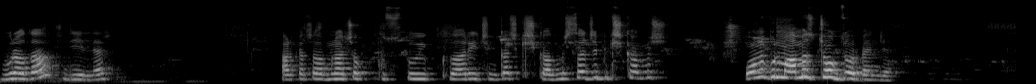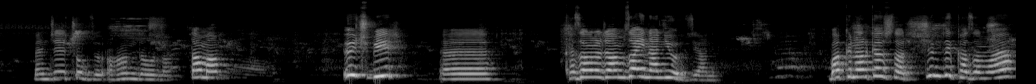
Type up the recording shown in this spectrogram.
Burada değiller. Arkadaşlar bunlar çok pustukları için kaç kişi kalmış? Sadece bir kişi kalmış. Onu bulmamız çok zor bence. Bence çok zor. Aha da orada. Tamam. 3-1 eee, kazanacağımıza inanıyoruz yani. Bakın arkadaşlar şimdi kazanmaya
